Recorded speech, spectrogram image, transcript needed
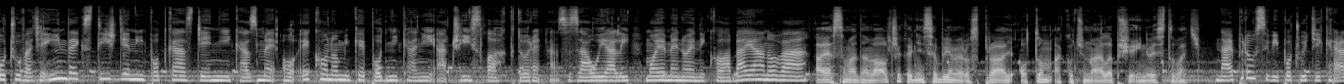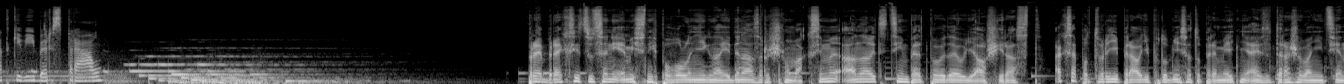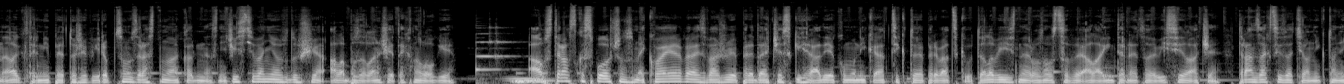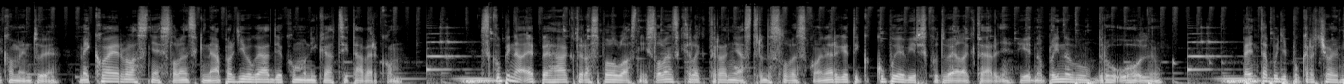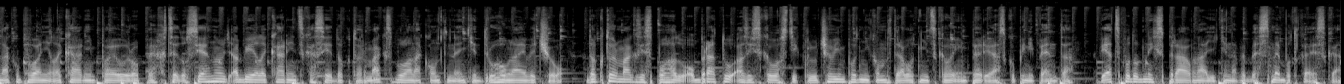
Počúvate Index, týždenný podcast denníka ZME o ekonomike, podnikaní a číslach, ktoré nás zaujali. Moje meno je Nikola Bajánová. A ja som Adam Valček a dnes sa budeme rozprávať o tom, ako čo najlepšie investovať. Najprv si vypočujte krátky výber správ. Pre Brexit sú ceny emisných povoleniek na 11-ročnom maxime a analytici im predpovedajú ďalší rast. Ak sa potvrdí, pravdepodobne sa to premietne aj v zdražovaní cien elektriny, pretože výrobcom zrastú náklady na znečisťovanie ovzdušia alebo zelenšie technológie. Austrálska spoločnosť Macquarie vraj zvažuje predaj českých radiokomunikácií, ktoré prevádzkujú televízne, rozhlasové, ale aj internetové vysielače. Transakciu zatiaľ nikto nekomentuje. Macquarie vlastne slovenský náprotivok radiokomunikácií Taverkom. Skupina EPH, ktorá spoluvlastní Slovenské elektrárne a Stredoslovenskú energetiku, kupuje v Írsku dve elektrárne, jednu plynovú, druhú uholnú. Penta bude pokračovať v nakupovaní lekární po Európe. Chce dosiahnuť, aby jej lekárnická sieť Dr. Max bola na kontinente druhou najväčšou. Dr. Max je z pohľadu obratu a ziskovosti kľúčovým podnikom zdravotníckého impéria skupiny Penta. Viac podobných správ nájdete na webe sme.sk.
